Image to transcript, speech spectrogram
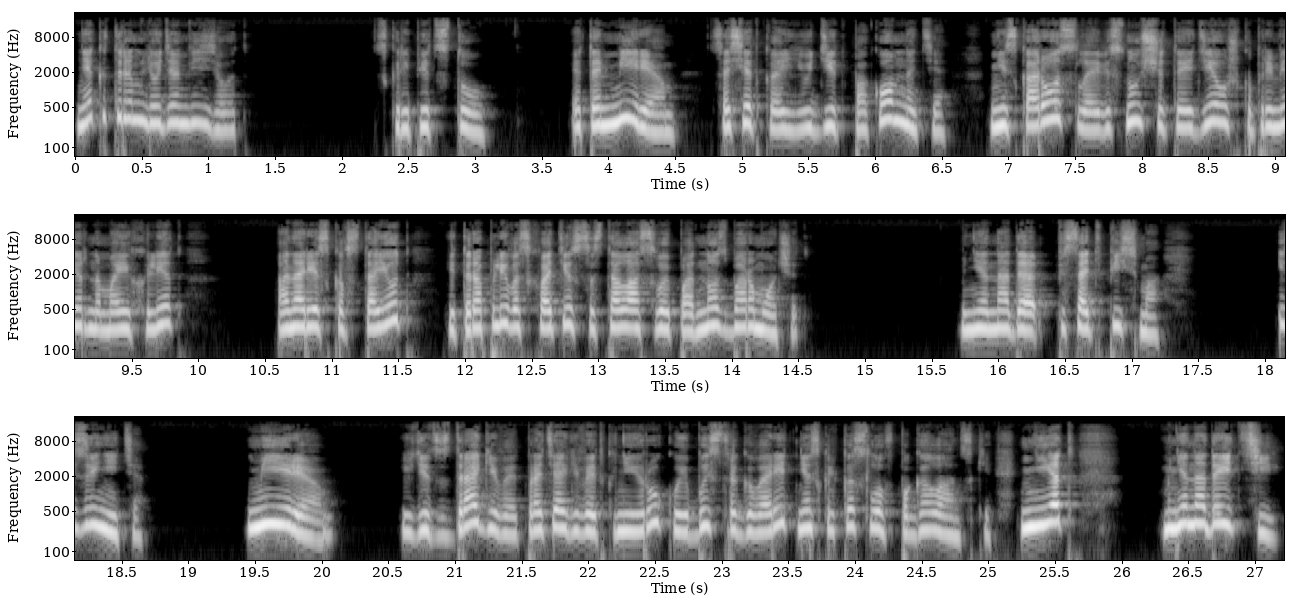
Некоторым людям везет». Скрипит стул. Это Мириам, соседка Юдит по комнате, низкорослая, веснущатая девушка примерно моих лет. Она резко встает и, торопливо схватив со стола свой поднос, бормочет. Мне надо писать письма. Извините. Мириам. Юдит вздрагивает, протягивает к ней руку и быстро говорит несколько слов по-голландски. Нет, мне надо идти,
